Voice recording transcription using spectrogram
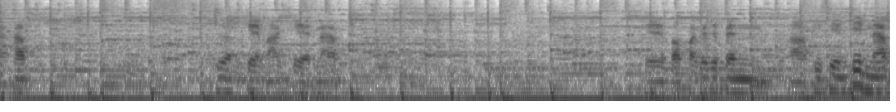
นะครับเครื่องเกม arcade นะครับโอเคต่อไปก็จะเป็นอ่า PC Engine นะครับ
